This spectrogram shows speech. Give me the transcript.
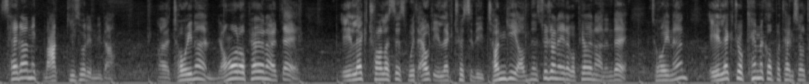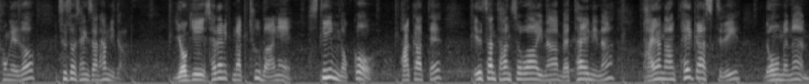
세라믹 막 기술입니다. 어, 저희는 영어로 표현할 때 electrolysis without electricity 전기 없는 수전이라고 표현하는데 저희는 electrochemical potential 통해서 수소 생산합니다. 여기 세라믹 막 튜브 안에 스팀 넣고 바깥에 일산탄소와이나 메탄이나 다양한 폐가스들이 넣으면은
